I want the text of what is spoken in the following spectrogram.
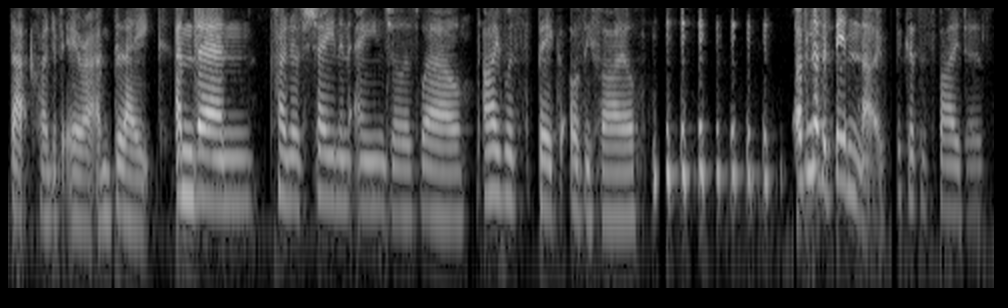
that kind of era, and Blake. And then kind of Shane and Angel as well. I was big Aussie file. I've never been though because of spiders.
